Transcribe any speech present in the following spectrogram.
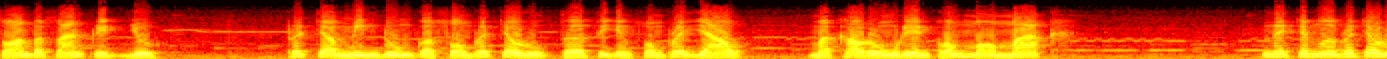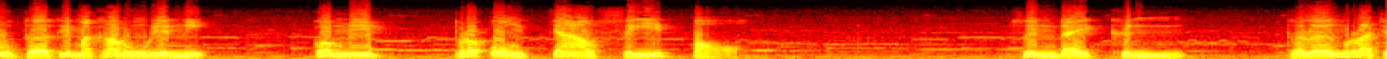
สอนภาษาอังกฤษอยู่ พระเจ้ามินดุงก็ส่งพระเจ้าลูกเธอที่ยังทรงพระเยาว์มาเข้าโรงเรียนของหมอมาร์คในจำนวนพระเจ้าลูกเธอที่มาเข้าโรงเรียนนี้ ก็มี พระองค์เจ้าสีป่อ ซึ่งได้ขึ้นเถลิงราช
